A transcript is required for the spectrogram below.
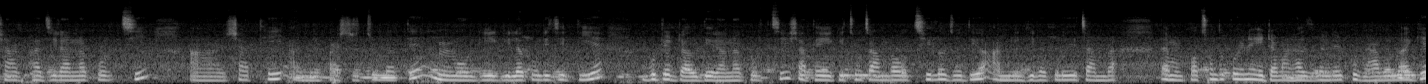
শাক ভাজি রান্না করছি। আর সাথেই আমি পাশের চুলাতে মুরগি গিলা কলিজি দিয়ে বুটের ডাল দিয়ে রান্না করছি। সাথে কিছু চামড়াও ছিল যদিও আমি গিলা কলিজি চামড়া তেমন পছন্দ করি না, এটা আমার হাজব্যান্ডের খুব ভালো লাগে।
